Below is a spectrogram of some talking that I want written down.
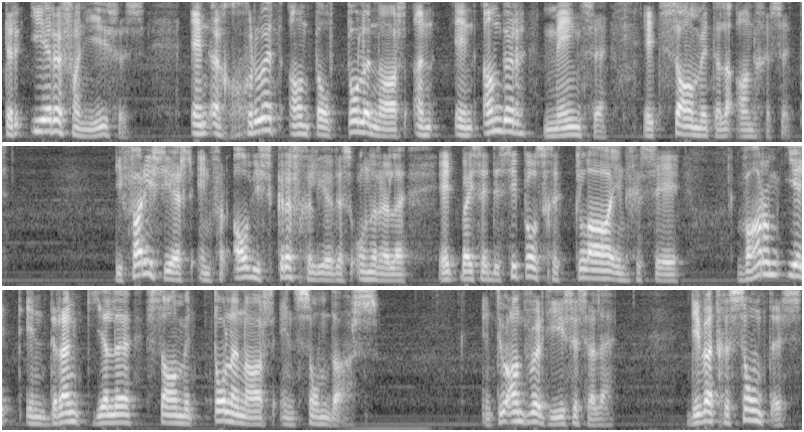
ter ere van Jesus en 'n groot aantal tollenaars in en ander mense het saam met hulle aangesit. Die Fariseërs en veral die skrifgeleerdes onder hulle het by sy disippels gekla en gesê: "Waarom eet en drink julle saam met tollenaars en sondaars?" En toe antwoord Jesus hulle: Die wat gesond is,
